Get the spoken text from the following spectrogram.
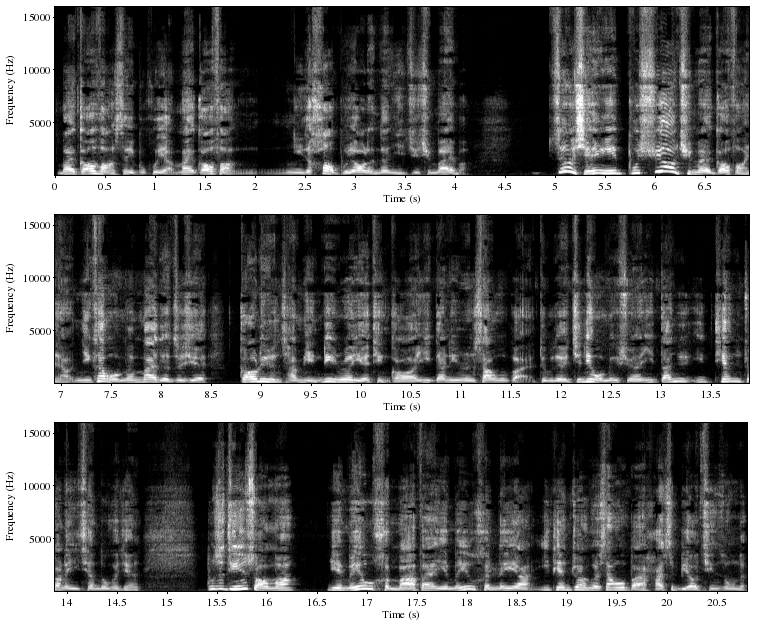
卖高仿谁不会啊？卖高仿，你的号不要了，那你就去卖吧。这闲鱼不需要去卖高仿呀。你看我们卖的这些高利润产品，利润也挺高啊，一单利润三五百，对不对？今天我们学员一单就一天就赚了一千多块钱，不是挺爽吗？也没有很麻烦，也没有很累呀，一天赚个三五百还是比较轻松的。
